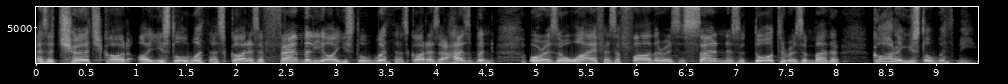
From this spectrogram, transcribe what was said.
As a church, God, are you still with us? God, as a family, are you still with us? God, as a husband or as a wife, as a father, as a son, as a daughter, as a mother, God, are you still with me?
